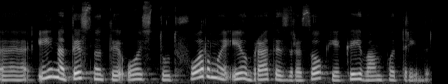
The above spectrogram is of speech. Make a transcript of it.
Е, І натиснути ось тут форми і обрати зразок, який вам потрібен.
